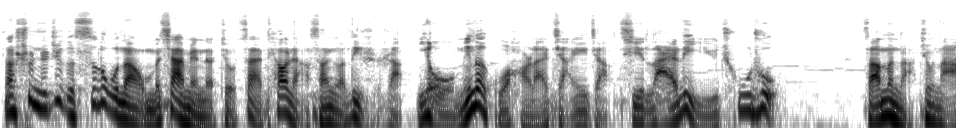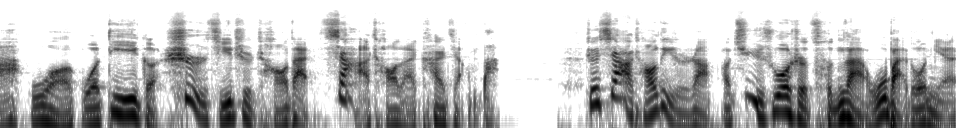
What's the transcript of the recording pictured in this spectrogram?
那顺着这个思路呢，我们下面呢就再挑两三个历史上有名的国号来讲一讲其来历与出处。咱们呢就拿我国第一个世袭制朝代夏朝来开讲吧。这夏朝历史上啊，据说是存在五百多年，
